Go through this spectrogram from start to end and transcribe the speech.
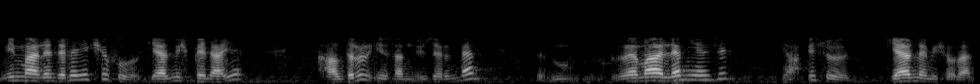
Mimma nezele yekşufu. Gelmiş belayı kaldırır insanın üzerinden ve ma lem yenzil yahbisu. Gelmemiş olan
